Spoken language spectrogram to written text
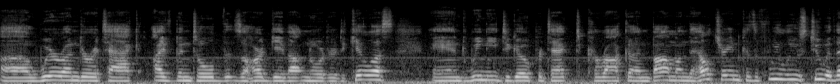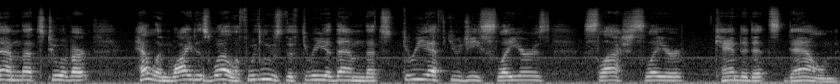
uh, we're under attack. I've been told that Zahard gave out an order to kill us, and we need to go protect Karaka and Bomb on the Hell Train, because if we lose two of them, that's two of our... Hell and White as well. If we lose the three of them, that's three FUG Slayers slash Slayer candidates down,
